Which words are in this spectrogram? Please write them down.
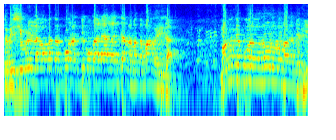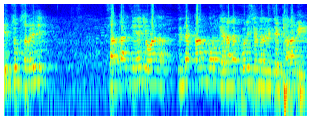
तुम्ही शिवडी लावा म्हणता पोरांची तिकू गाड्या आला त्यांना म्हणता माघारी जा. म्हणून ते पोर रोड उभा राहतात. ही चूक सगळी सरकारची आहे किंवा तिथल्या काम करून घेणाऱ्या पोलीस यंत्रणेची ठराविक.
